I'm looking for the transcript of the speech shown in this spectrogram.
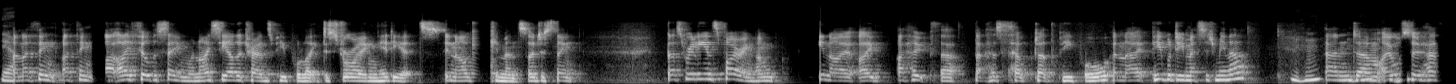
Yeah. And I think I think I feel the same when I see other trans people like destroying idiots in arguments. I just think that's really inspiring. I'm you know I I hope that that has helped other people, and I, people do message me that. Mm-hmm. And mm-hmm. Um, I also have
